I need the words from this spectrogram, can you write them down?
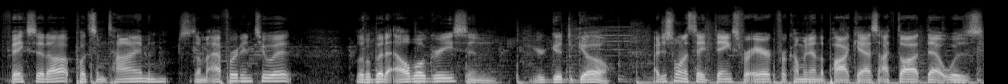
fix it up, put some time and some effort into it, a little bit of elbow grease, and you're good to go. I just want to say thanks for Eric for coming on the podcast. I thought that was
